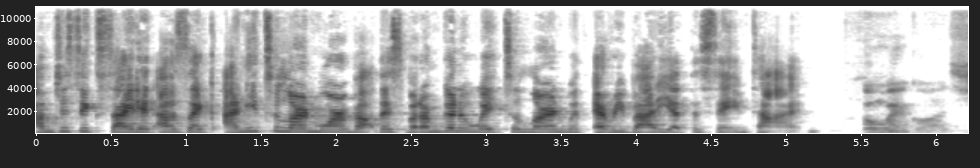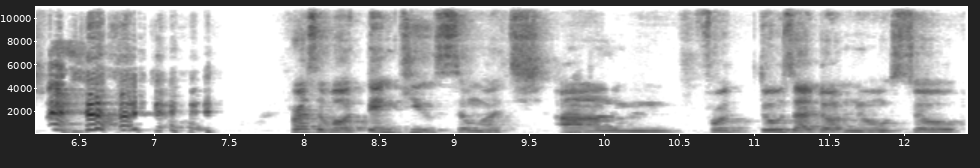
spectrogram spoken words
I'm just excited. I was like, I need to learn more about this, but I'm gonna wait to learn with everybody at the same time. Oh my gosh. First of all, thank you so much. Um, for those that don't know, so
